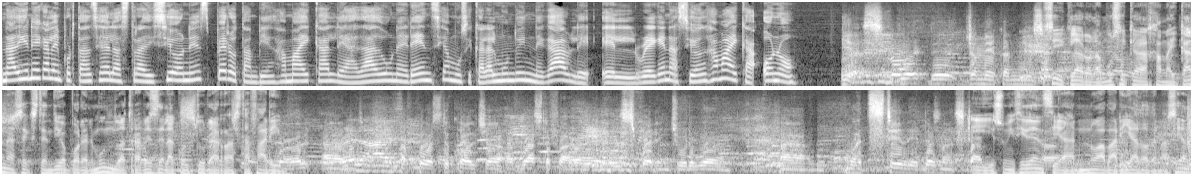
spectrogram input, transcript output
Nadie niega la importancia de las tradiciones, pero también Jamaica le ha dado una herencia musical al mundo innegable. ¿El reggae nació en Jamaica o no? Sí, claro, la música jamaicana se extendió por el mundo a través de la cultura rastafari. Y su incidencia no ha variado demasiado.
